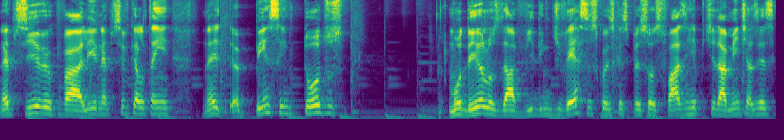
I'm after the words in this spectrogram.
não é possível que vá ali, não é possível que ela tenha. Né? Pensa em todos modelos da vida em diversas coisas que as pessoas fazem repetidamente, às vezes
